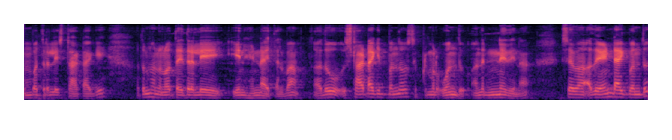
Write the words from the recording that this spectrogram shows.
ಒಂಬತ್ತರಲ್ಲಿ ಸ್ಟಾರ್ಟ್ ಆಗಿ ಹತ್ತೊಂಬತ್ತು ನೂರ ನಲವತ್ತೈದರಲ್ಲಿ ಏನು ಹೆಣ್ಣಾಯ್ತಲ್ವ ಅದು ಸ್ಟಾರ್ಟ್ ಆಗಿದ್ದು ಬಂದು ಸೆಪ್ಟೆಂಬರ್ ಒಂದು, ಅಂದರೆ ನಿನ್ನೆ ದಿನ. ಸೊ ಅದು ಎಂಡ್ ಆಗಿ ಬಂದು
